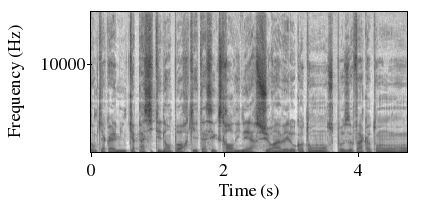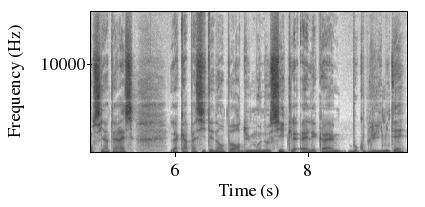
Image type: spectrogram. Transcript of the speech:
donc il y a quand même une capacité d'emport qui est assez extraordinaire sur un vélo quand on se pose, enfin quand on, on s'y intéresse. La capacité d'emport du monocycle, elle est quand même beaucoup plus limitée.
